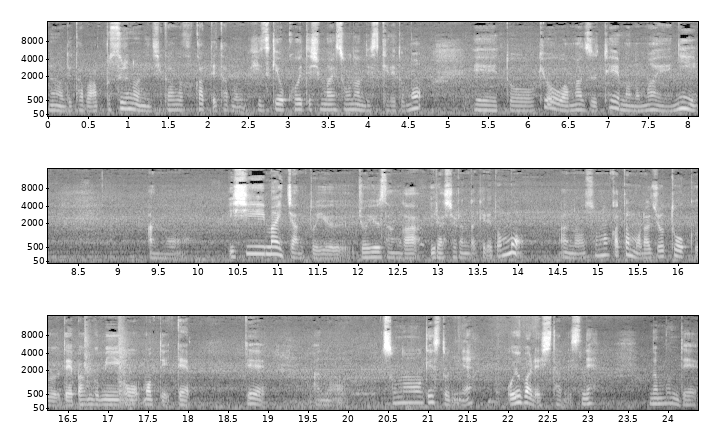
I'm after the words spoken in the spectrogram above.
なので多分アップするのに時間がかかって多分日付を超えてしまいそうなんですけれども、えーと、今日はまずテーマの前にあの石井舞ちゃんという女優さんがいらっしゃるんだけれどもあのその方もラジオトークで番組を持っていてであのそのゲストにねお呼ばれしたんですね。なもんで、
